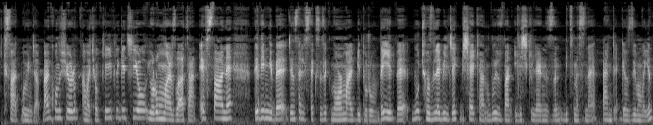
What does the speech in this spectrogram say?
2 saat boyunca ben konuşuyorum ama çok keyifli geçiyor. Yorumlar zaten efsane. Dediğim gibi cinsel isteksizlik normal bir durum değil ve bu çözülebilecek bir şeyken bu yüzden ilişkilerinizin bitmesine bence göz yummayın.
